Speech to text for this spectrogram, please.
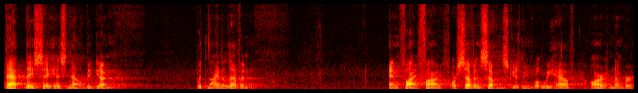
That, they say, has now begun with 9 11 and 5 5, or 7 7, excuse me, what we have, our number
